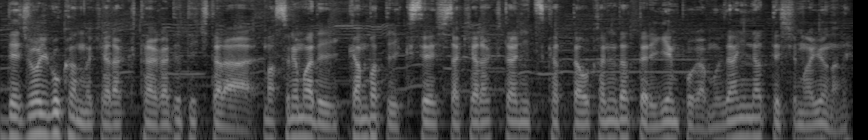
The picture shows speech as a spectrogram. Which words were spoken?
で、上位互換のキャラクターが出てきたら、まあ、それまで頑張って育成したキャラクターに使ったお金だったり原本が無駄になってしまうようなね、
